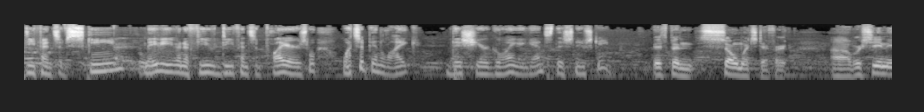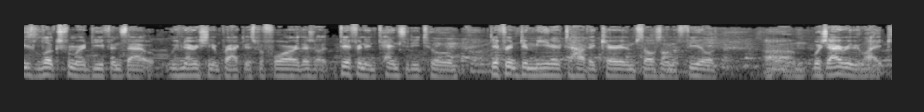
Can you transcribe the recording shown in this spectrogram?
defensive scheme? Maybe even a few defensive players. What's it been like this year going against this new scheme? It's been so much different. Uh, we're seeing these looks from our defense that we've never seen in practice before. There's a different intensity to them, different demeanor to how they carry themselves on the field, um, which I really like.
